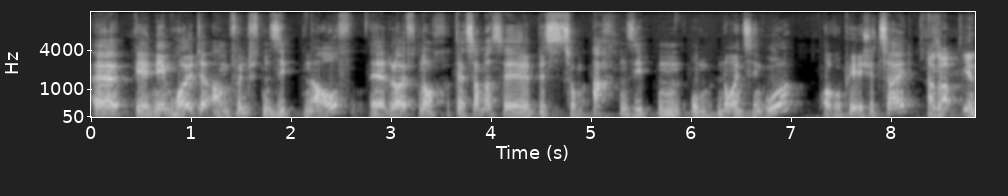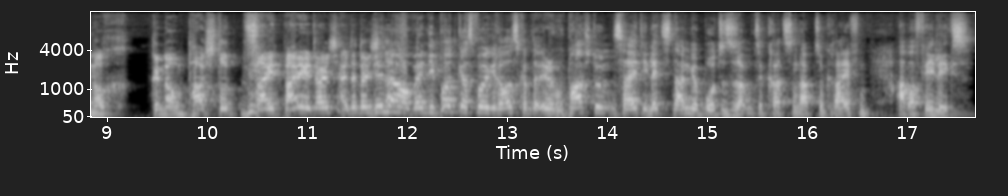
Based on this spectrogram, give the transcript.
Äh, wir nehmen heute am 5.7. auf. Äh, läuft noch der Summer Sale bis zum 8.7. um 19 Uhr. europäische Zeit. Also habt ihr noch genau ein paar Stunden Zeit, beeilt euch, haltet euch Genau, wenn die Podcast-Folge rauskommt, habt ihr noch ein paar Stunden Zeit, die letzten Angebote zusammenzukratzen und abzugreifen. Aber Felix,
